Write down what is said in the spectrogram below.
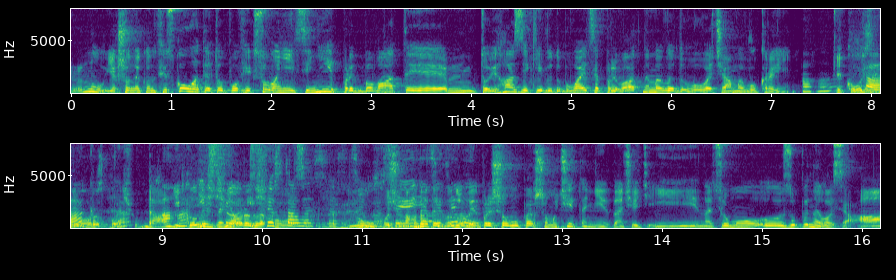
Ну, якщо не конфісковувати, то по фіксованій ціні придбавати той газ, який видобувається приватними видобувачами в Україні. Ага. І так, за нього так. Да, Ага, і колись і за нього розраховуватися. Ну, хочу нагадати, воно він прийшов у першому читанні, значить, і на цьому зупинилося. А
